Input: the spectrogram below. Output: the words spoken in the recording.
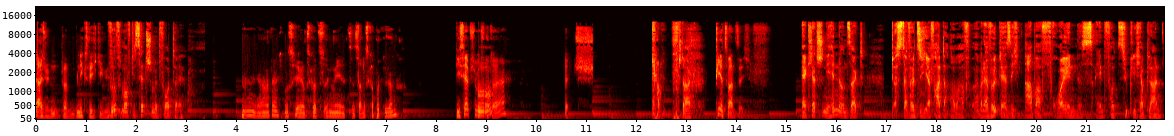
Also nichts Wichtiges. Wirf mal auf Deception mit Vorteil. Ja, warte, ich muss hier ganz kurz irgendwie, jetzt ist alles kaputt gegangen. Deception mit Mhm. Vorteil. Bitch. Ja, Stark. 24. Er klatscht in die Hände und sagt, das, da wird sich Ihr Vater aber, aber da wird er sich aber freuen. Das ist ein vorzüglicher Plan.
